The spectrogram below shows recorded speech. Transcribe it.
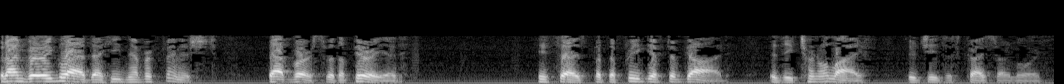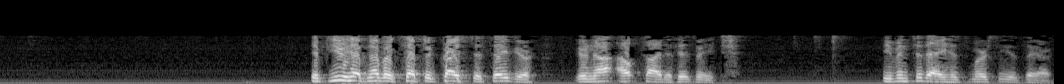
But I'm very glad that he never finished that verse with a period. He says, But the free gift of God is eternal life through Jesus Christ our Lord. If you have never accepted Christ as Savior, you're not outside of His reach. Even today, His mercy is there.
